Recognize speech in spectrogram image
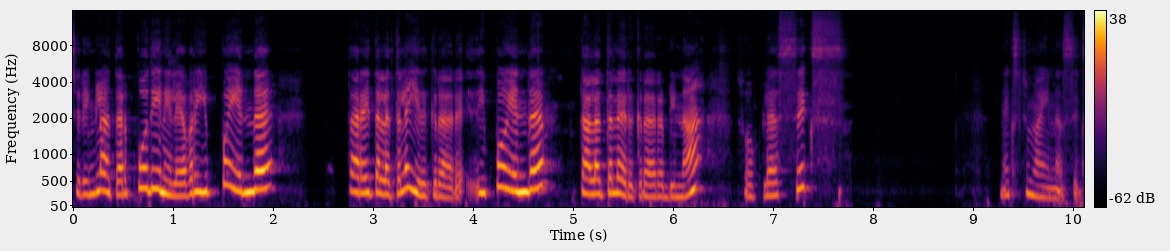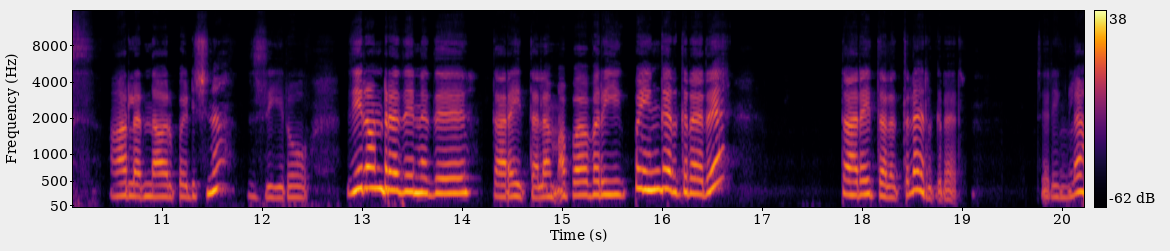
சரிங்களா? தற்போதைய நிலை. அவர் இப்போ எந்த தரைத்தளத்தில் இருக்கிறாரு? இப்போ எந்த தளத்தில் இருக்கிறாரு அப்படின்னா? So plus six next minus six ஆறில் ஆறு போயிடுச்சுன்னா ஜீரோ ஜீரோன்றது என்னது? தரைத்தளம். அப்போ அவர் இப்போ எங்கே இருக்கிறாரு? தரைத்தளத்தில் இருக்கிறார். சரிங்களா?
